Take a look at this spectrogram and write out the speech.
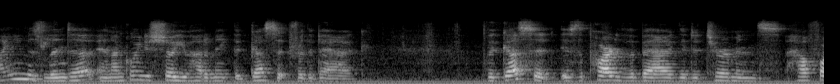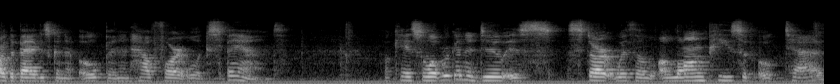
My name is Linda and I'm going to show you how to make the gusset for the bag. The gusset is the part of the bag that determines how far the bag is going to open and how far it will expand. Okay, so what we're going to do is start with a, a long piece of oak tag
